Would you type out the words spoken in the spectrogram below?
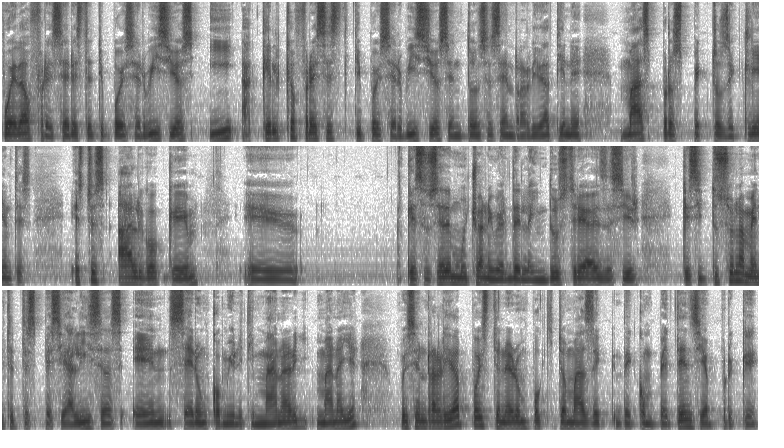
pueda ofrecer este tipo de servicios y aquel que ofrece este tipo de servicios entonces en realidad tiene más prospectos de clientes. Esto es algo que, eh, que sucede mucho a nivel de la industria, es decir, que si tú solamente te especializas en ser un community manager, pues en realidad puedes tener un poquito más de, competencia, porque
